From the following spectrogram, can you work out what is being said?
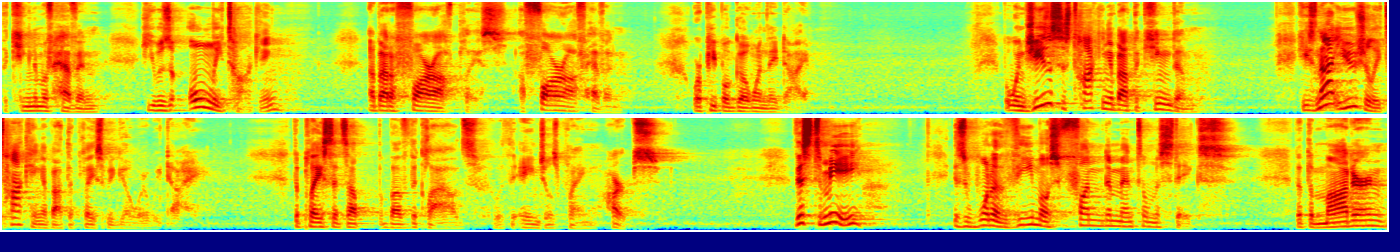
the kingdom of heaven, he was only talking about a far off place, a far off heaven, where people go when they die. But when Jesus is talking about the kingdom, he's not usually talking about the place we go where we die, the place that's up above the clouds with the angels playing harps. This, to me, is one of the most fundamental mistakes that the modern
